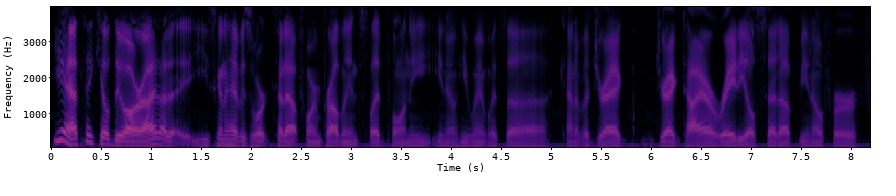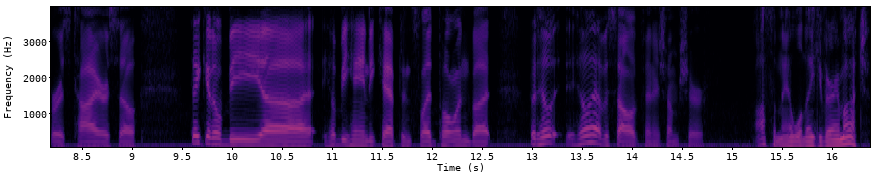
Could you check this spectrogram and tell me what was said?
Yeah, I think he'll do all right. I, he's going to have his work cut out for him probably in sled pulling. He, you know, he went with a kind of a drag drag tire radial setup, you know, for for his tire. So I think it'll be uh, he'll be handicapped in sled pulling, but but he'll he'll have a solid finish, I'm sure. Awesome, man. Well, thank you very much.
